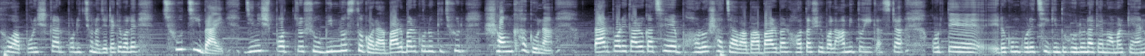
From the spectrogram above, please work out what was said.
ধোয়া, পরিষ্কার পরিচ্ছন্ন, যেটাকে বলে ছুচি বাই, জিনিসপত্র সুবিন্যস্ত করা, বারবার কোনো কিছুর সংখ্যা গোনা তারপরে কারও কাছে ভরসা চাওয়া বা বারবার হতাশে বলা, আমি তো এই কাজটা করতে এরকম করেছি, কিন্তু হলো না কেন? আমার কেন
